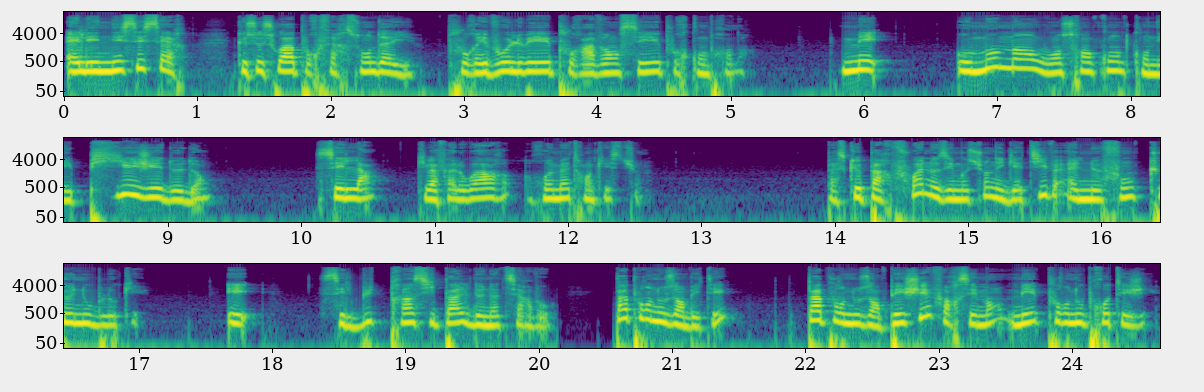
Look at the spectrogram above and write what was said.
Elle est nécessaire, que ce soit pour faire son deuil, pour évoluer, pour avancer, pour comprendre. Mais au moment où on se rend compte qu'on est piégé dedans, c'est là qu'il va falloir remettre en question. Parce que parfois nos émotions négatives, elles ne font que nous bloquer. Et c'est le but principal de notre cerveau. Pas pour nous embêter, pas pour nous empêcher forcément, mais pour nous protéger.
